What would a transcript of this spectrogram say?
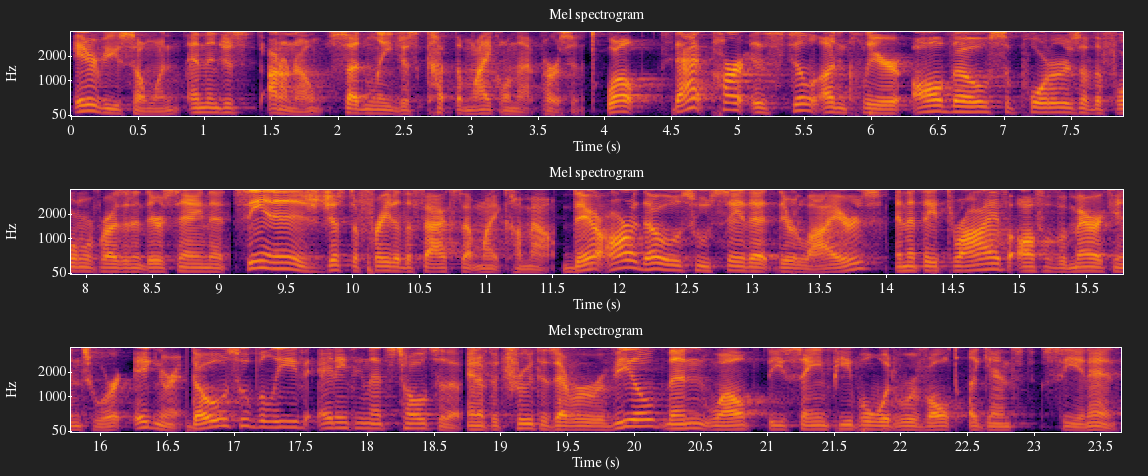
interview someone and then just, I don't know, suddenly just cut the mic on that person. Well, that part is still unclear, although supporters of the former president, they're saying that CNN is just afraid of the facts that might come out. There are those who say that they're liars and that they thrive off of Americans who are ignorant, those who believe anything that's told to them. And if the truth is ever revealed, then, well, these same people would revolt against CNN.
